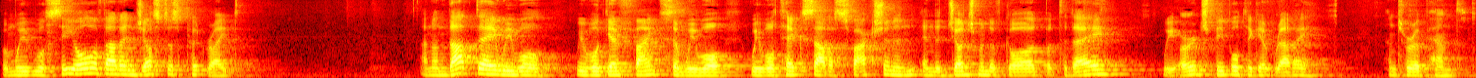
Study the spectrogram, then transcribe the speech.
when we will see all of that injustice put right. And on that day we will we will give thanks and we will, we will take satisfaction in, in the judgment of God. But today, we urge people to get ready and to repent.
